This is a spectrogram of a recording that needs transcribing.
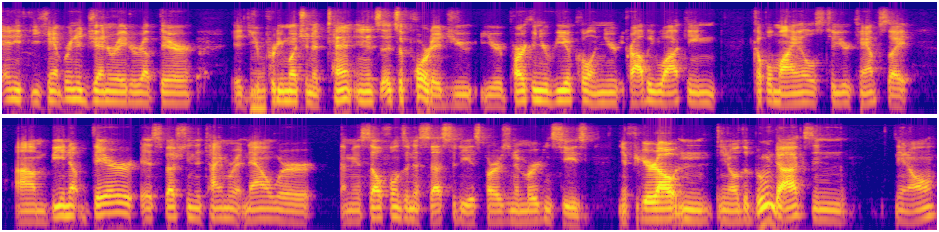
anything. You can't bring a generator up there. It, you're pretty much in a tent, and it's it's a portage. You you're parking your vehicle, and you're probably walking a couple miles to your campsite. Um, being up there, especially in the time right now, where I mean, a cell phone's a necessity as far as in emergencies. If you're out in you know the boondocks and you know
